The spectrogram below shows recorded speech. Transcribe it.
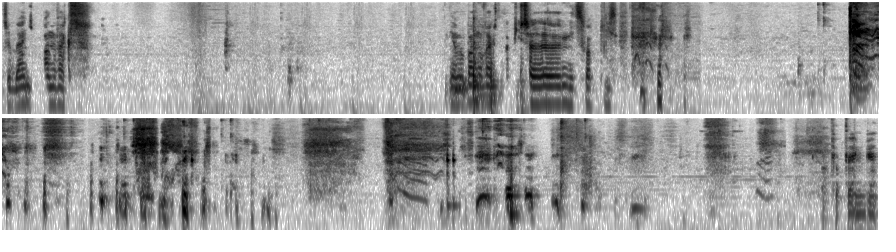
Czy będzie pan Vex? Nie, bo panu Vex napisze mid swap please. Potęgę.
